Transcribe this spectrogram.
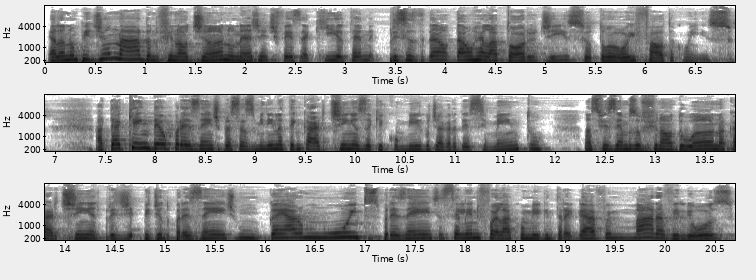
ela não pediu nada no final de ano, né? A gente fez aqui, eu até preciso dar um relatório disso, eu estou em falta com isso. Até quem deu presente para essas meninas tem cartinhas aqui comigo de agradecimento. Nós fizemos no final do ano a cartinha pedindo presente, ganharam muitos presentes. A Celene foi lá comigo entregar, foi maravilhoso.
